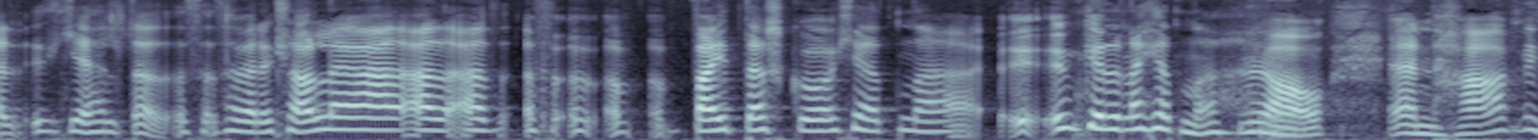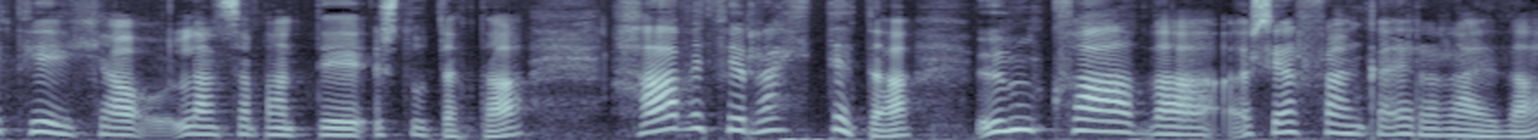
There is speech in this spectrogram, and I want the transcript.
en ég held að það, það verði klálega að, að, að, að, bæta sko hérna umgjörðina hérna Já, en hafið þið hjá landsambandi stúdenta, hafið þið rætt þetta um hvaða sérfræðinga er að ræða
